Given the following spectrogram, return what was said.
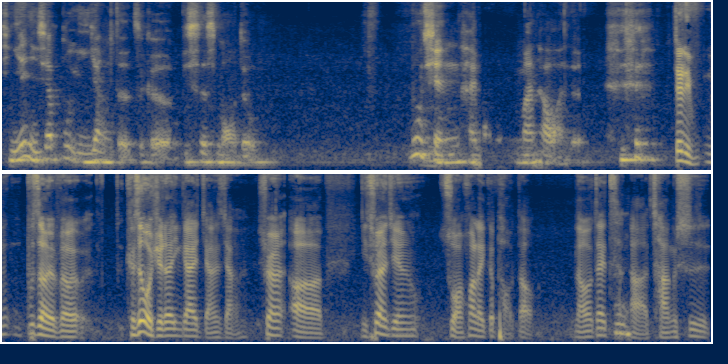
体验一下不一样的这个 business model，目前还蛮好玩的。这你不不知道有没有？可是我觉得应该讲一讲。虽然呃，你突然间转换了一个跑道，然后再啊尝试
